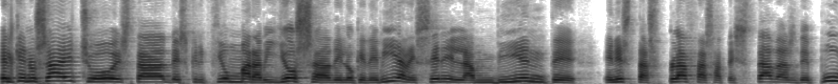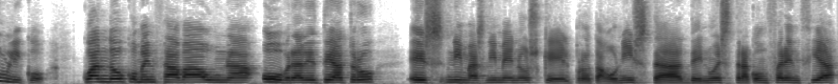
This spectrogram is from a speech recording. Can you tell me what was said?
El que nos ha hecho esta descripción maravillosa de lo que debía de ser el ambiente en estas plazas atestadas de público cuando comenzaba una obra de teatro es ni más ni menos que el protagonista de nuestra conferencia,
